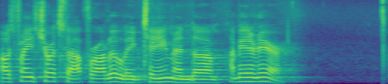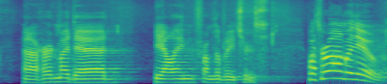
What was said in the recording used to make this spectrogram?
I was playing shortstop for our Little League team, and um, I made an error. And I heard my dad yelling from the bleachers, What's wrong with you?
